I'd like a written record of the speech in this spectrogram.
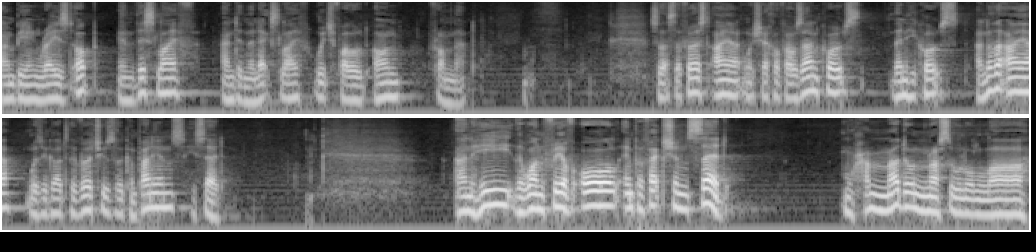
and being raised up in this life and in the next life, which followed on from that. So that's the first ayah which Shaykh al Fawzan quotes. Then he quotes another ayah with regard to the virtues of the companions. He said, And he, the one free of all imperfections, said, Muhammadun Rasulullah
